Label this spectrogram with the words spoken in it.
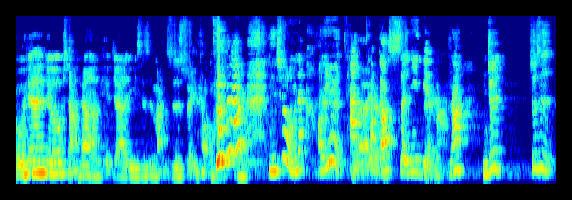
我现在就想象你家的意思是满是水桶。你去我们家哦，因为它它比较深一点嘛，那你就。就是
